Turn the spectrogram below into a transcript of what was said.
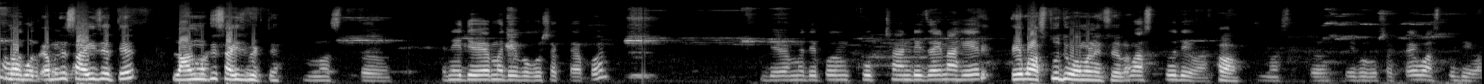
नव्वद यामध्ये साईज येते लहान मोठी साईज भेटते. मस्त. आणि दिव्यामध्ये बघू शकता आपण. दिव्यामध्ये पण खूप छान डिझाईन आहेत. हे वास्तू दिवा म्हणायचं याला. वास्तू देवा हा. मस्त. हे बघू शकताय वास्तू देवा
